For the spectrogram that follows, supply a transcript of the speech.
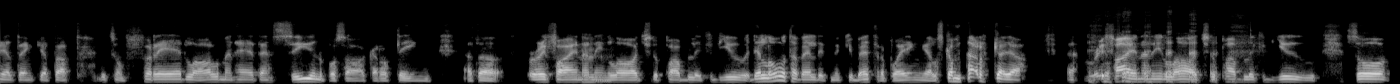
helt enkelt att liksom förädla allmänhetens syn på saker och ting. Att uh, refine and mm. enlarge the public view. Det låter väldigt mycket bättre på engelska märker jag. refine and enlarge the public view. Så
